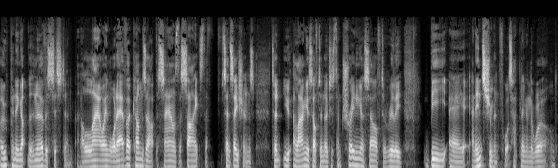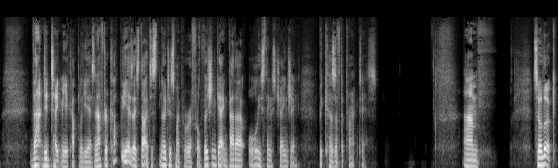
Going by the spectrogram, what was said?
opening up the nervous system and allowing whatever comes up, the sounds, the sights, the sensations, to you, allowing yourself to notice them, training yourself to really be a an instrument for what's happening in the world. That did take me a couple of years, and after a couple of years, I started to notice my peripheral vision getting better, all these things changing because of the practice. Um, so look,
